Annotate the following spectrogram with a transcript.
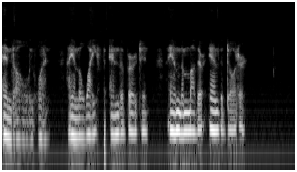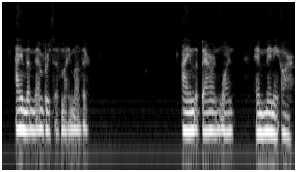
and the holy one. I am the wife and the virgin. I am the mother and the daughter. I am the members of my mother. I am the barren one, and many are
